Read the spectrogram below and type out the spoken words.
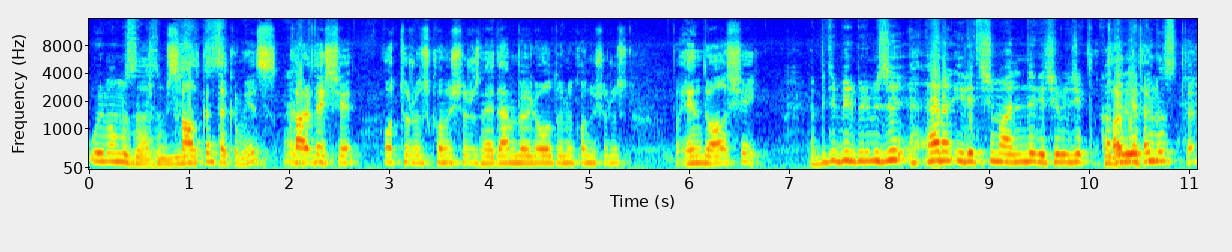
uymamız lazım. Biz Biz- halkın takımıyız. Evet. Kardeşçe otururuz, konuşuruz. Neden böyle olduğunu konuşuruz. Bu en doğal şey. Ya bir de birbirimizi her an iletişim halinde geçebilecek kadar Tabii, yakınız. tabii, tabii.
